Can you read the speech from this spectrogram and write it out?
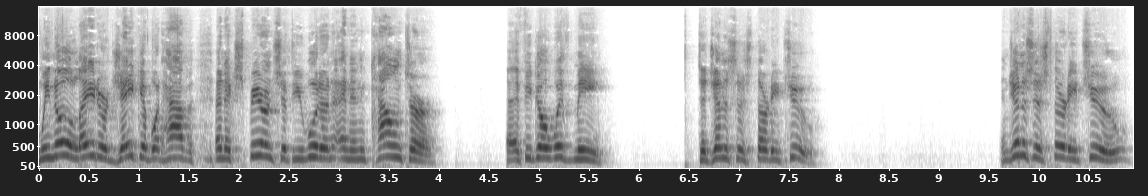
We know later Jacob would have an experience, if you would, an, an encounter. Uh, if you go with me to Genesis 32. In Genesis 32,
